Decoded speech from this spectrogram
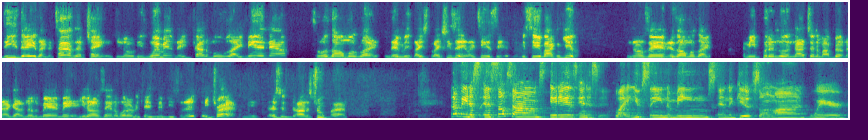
these days, like the times have changed. You know, these women they trying to move like men now, so it's almost like let me, like like she said, like Tia said, let me see if I can get them. You know what I'm saying? It's almost like I mean, put another notch under my belt that I got another married man. You know what I'm saying, or whatever the case may be. So they, they trying. I mean, that's just the honest truth. And I mean, and sometimes it is innocent. Like you've seen the memes and the gifs online where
